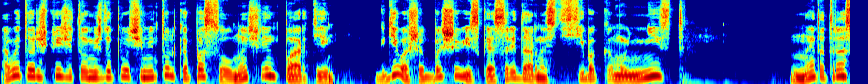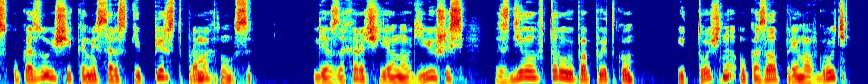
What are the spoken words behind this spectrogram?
А вы, товарищ Кречетов, между прочим, не только посол, но и член партии. Где ваша большевистская солидарность, ибо коммунист...» На этот раз указывающий комиссарский перст промахнулся. Лев Захарович, явно удивившись, сделал вторую попытку и точно указал прямо в грудь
